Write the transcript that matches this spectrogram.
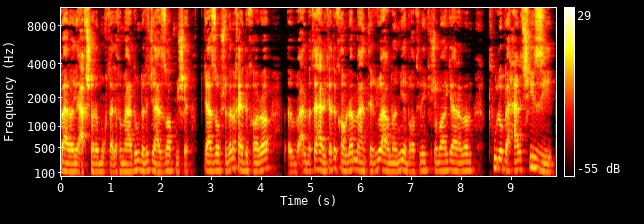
برای اخشار مختلف مردم داره جذاب میشه. جذاب شدن خرید کالا البته حرکت کاملا منطقی و عقلانیه به خاطر اینکه شما اگر الان پول رو به هر چیزی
